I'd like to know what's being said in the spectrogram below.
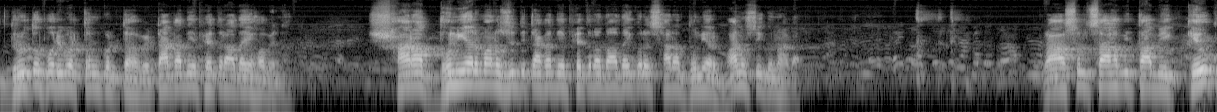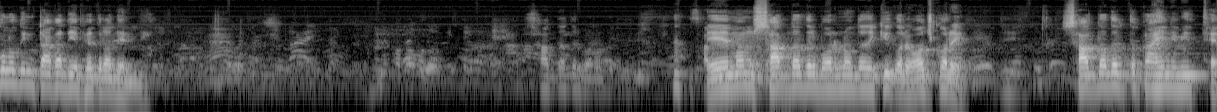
দ্রুত পরিবর্তন করতে হবে। টাকা দিয়ে ফেতরা আদায় হবে না। সারা দুনিয়ার মানুষ যদি টাকা দিয়ে ফেতরা আদায় করে সারা দুনিয়ার মানুষই গুণাগার রাসুল সাহাবি তাবি কেউ কোনোদিন টাকা দিয়ে ফেতরা দেননি। এমাম সাদ্দাদের বর্ণনা কি করে? অজ করে। সাদ্দাদের তো কাহিনী মিথ্যে।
